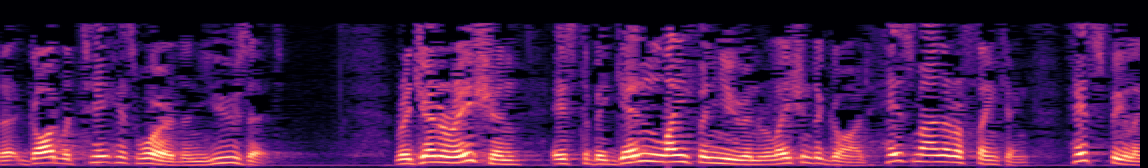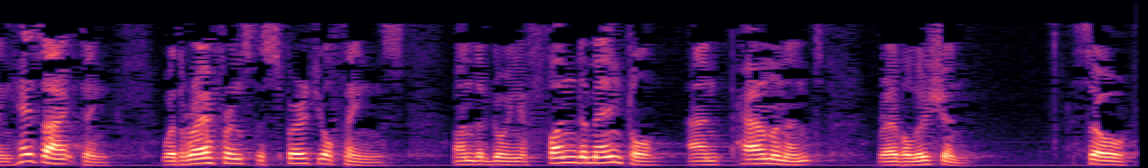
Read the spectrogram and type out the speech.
That God would take His Word and use it Regeneration is to begin life anew in relation to God, His manner of thinking, His feeling, His acting, with reference to spiritual things, undergoing a fundamental and permanent revolution. So,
